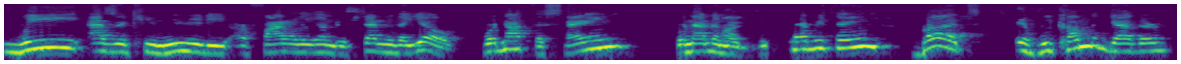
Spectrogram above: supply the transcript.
we as a community are finally understanding that, yo, we're not the same. We're not going to do everything, but if we come together,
